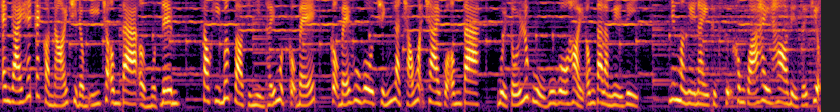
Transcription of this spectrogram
em gái hết cách còn nói chỉ đồng ý cho ông ta ở một đêm. Sau khi bước vào thì nhìn thấy một cậu bé, cậu bé Hugo chính là cháu ngoại trai của ông ta, Buổi tối lúc ngủ Hugo hỏi ông ta làm nghề gì, nhưng mà nghề này thực sự không quá hay ho để giới thiệu.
